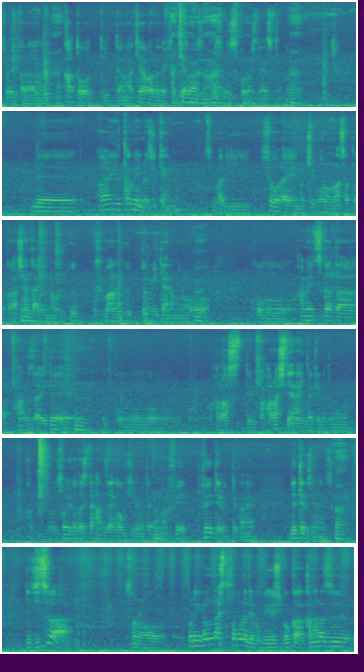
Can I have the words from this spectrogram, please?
それから加藤って言ったの秋葉原で人を殺したやつとか、でああいう類の事件つまり将来への希望のなさとか社会の不満鬱憤みたいなものを、こう破滅型犯罪でこう晴らすっていうか晴らしてないんだけれどもそういう形で犯罪が起きるみたいなのが増え増えてるっていうかね出てるじゃないですか。で実はそのこれいろんなところで僕言うし僕は必ず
